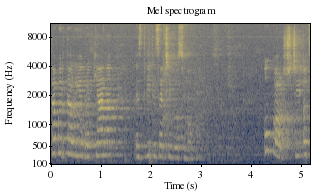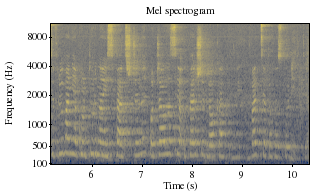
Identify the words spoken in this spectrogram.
Ta portalu Europiana z 2008 U Polski ocyfrowanie kulturnej spadszczyny poczęło się w pierwszych rokach XX stulecia.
